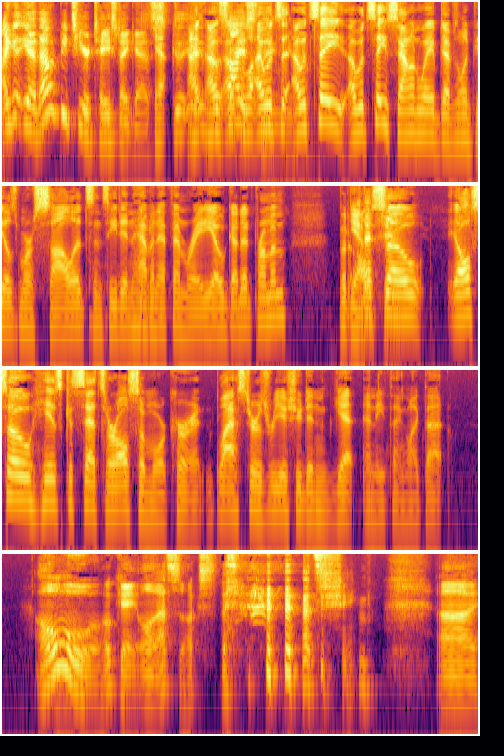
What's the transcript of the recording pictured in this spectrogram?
I get yeah, that would be to your taste, I guess. Yeah, 'Cause I, I- I- size I would thing, say you I would say I would say Soundwave definitely feels more solid since he didn't have an FM radio gutted from him, but Yeah. Also also his cassettes are also more current. Blaster's reissue didn't get anything like that. Oh, okay. Oh, that sucks. That's a shame. Uh,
